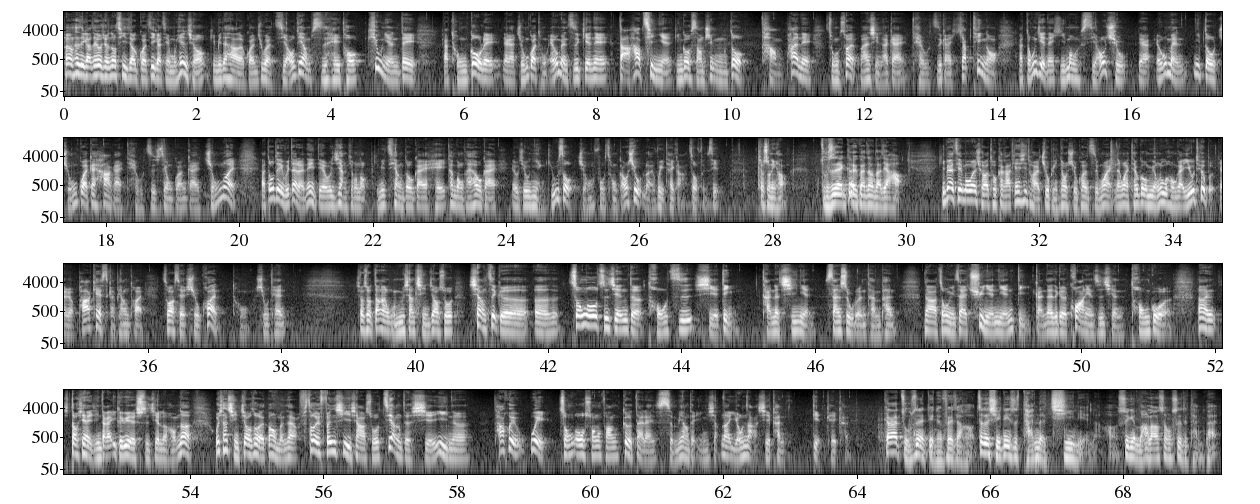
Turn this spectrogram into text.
欢迎大家收看《七条国际》嘅节目现场，今日带下来关注嘅焦点是喺度去年底啊通过咧，一个中国同欧盟之间嘅大合七年经过三十五度谈判咧，总算完成一个投资嘅协定哦。啊，当然咧希望消除诶欧盟呢度中国嘅下嘅投资相关嘅障碍。啊，到底会带来呢条影响咯？今日请到嘅系香港大学嘅欧洲研究所张富聪教授来为大家做分析。教授你好。主持人、各位观众，大家好。今日节目除了透过卡卡电视台收频道收看之外，另外透过网络红嘅 YouTube 也有 Podcast 嘅平台，主要是收看同收听。教授，当然我们想请教说，像这个呃中欧之间的投资协定谈了七年，三十五轮谈判，那终于在去年年底赶在这个跨年之前通过了。当然到现在已经大概一个月的时间了哈。那我想请教授来帮我们再稍微分析一下，说这样的协议呢？它会为中欧双方各带来什么样的影响？那有哪些看点可以看？刚才主持人点的非常好，这个协定是谈了七年了，哈，是一个马拉松式的谈判。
